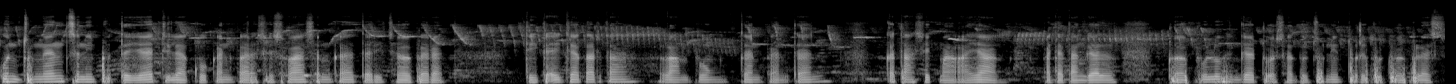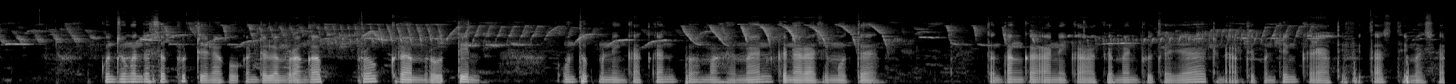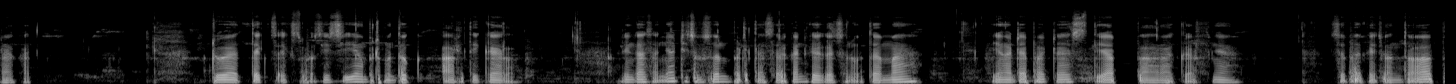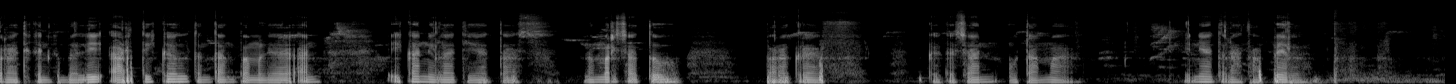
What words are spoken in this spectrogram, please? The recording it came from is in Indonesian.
Kunjungan seni budaya dilakukan para siswa SMK dari Jawa Barat, DKI Jakarta, Lampung, dan Banten ke Tasikmalaya pada tanggal 20 hingga 21 Juni 2012. Kunjungan tersebut dilakukan dalam rangka program rutin untuk meningkatkan pemahaman generasi muda tentang keanekaragaman budaya dan arti penting kreativitas di masyarakat. Dua teks eksposisi yang berbentuk artikel. Ringkasannya disusun berdasarkan gagasan utama yang ada pada setiap paragrafnya. Sebagai contoh, perhatikan kembali artikel tentang pemeliharaan ikan nila di atas. Nomor satu, paragraf gagasan utama. Ini adalah tabel.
